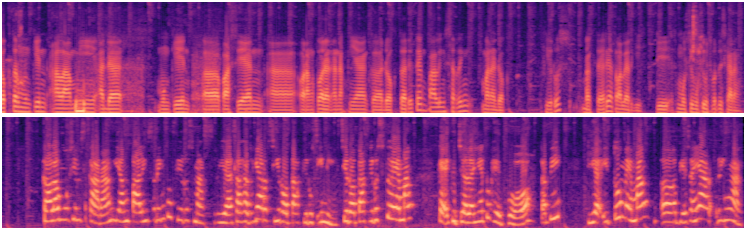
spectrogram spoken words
dokter mungkin alami ada mungkin eh, pasien eh, orang tua dan anaknya ke dokter itu yang paling sering mana dok? Virus, bakteri atau alergi di musim-musim seperti sekarang? Kalau musim sekarang yang paling sering tuh virus mas. Ya salah satunya si rotavirus ini. Si rotavirus itu emang kayak gejalanya tuh heboh, tapi dia itu memang eh, biasanya ringan.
